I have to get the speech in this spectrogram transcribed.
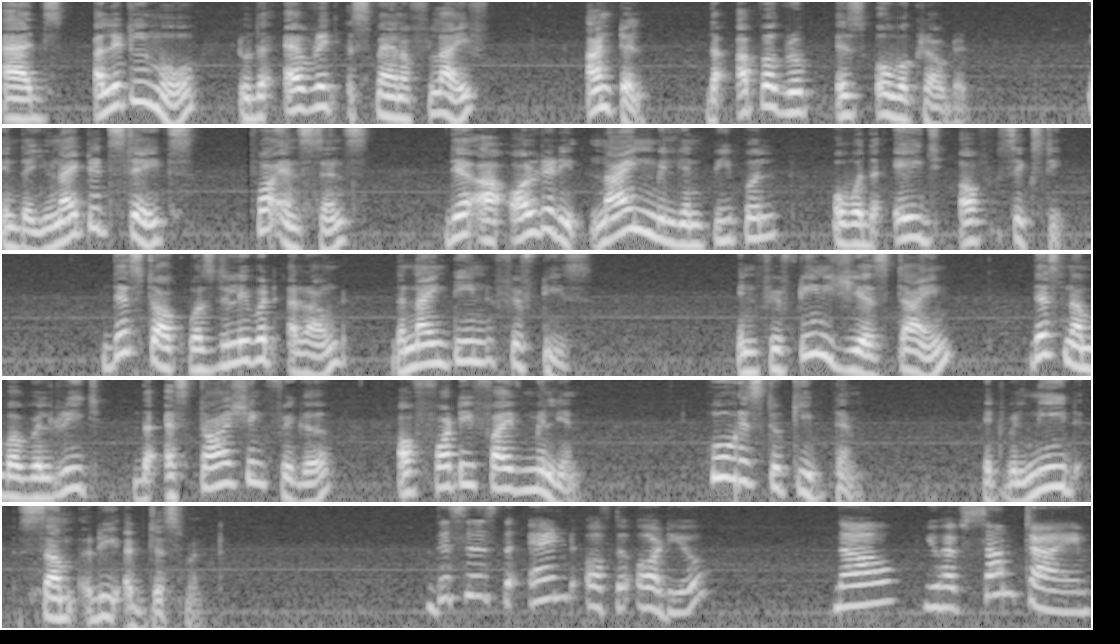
adds a little more to the average span of life until the upper group is overcrowded. In the United States, for instance, there are already 9 million people over the age of 60. This talk was delivered around the 1950s. In 15 years' time, this number will reach the astonishing figure of 45 million. Who is to keep them? It will need some readjustment. This is the end of the audio. Now you have some time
